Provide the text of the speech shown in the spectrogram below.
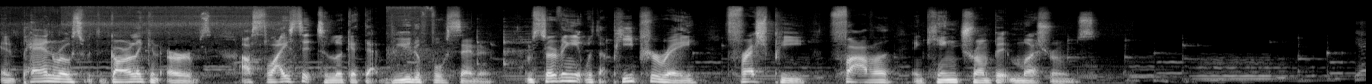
and pan roast with garlic and herbs. I'll slice it to look at that beautiful center. I'm serving it with a pea puree, fresh pea, fava, and king trumpet mushrooms. Yeah,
